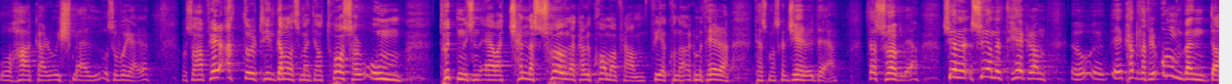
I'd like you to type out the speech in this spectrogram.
og Hagar og Ishmael og så videre. Og så han fer atter til gamle testamentet, han tar seg om tuttningen av å kjenne søvnene kan vi komme fram for å kunne argumentere det som man skal gjøre i det. Det er søvlig. Så gjerne teker han, jeg kallar det for omvenda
